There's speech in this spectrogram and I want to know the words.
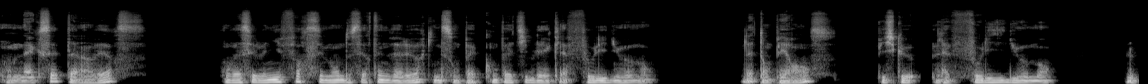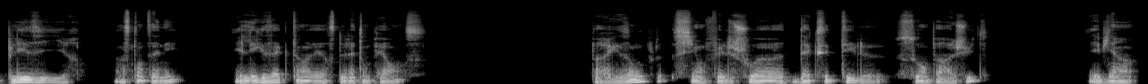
on accepte à l'inverse, on va s'éloigner forcément de certaines valeurs qui ne sont pas compatibles avec la folie du moment. La tempérance, puisque la folie du moment, le plaisir instantané, est l'exact inverse de la tempérance. Par exemple, si on fait le choix d'accepter le saut en parachute, eh bien,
